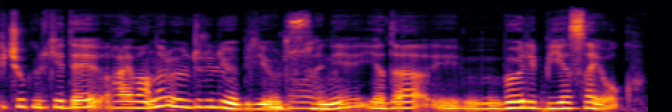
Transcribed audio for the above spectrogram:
birçok ülkede hayvanlar öldürülüyor biliyoruz Doğru. hani ya da e, böyle bir yasa yok.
